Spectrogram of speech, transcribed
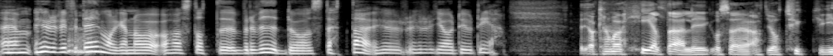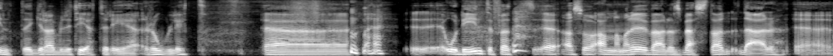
Um, hur är det för dig, Morgan, att ha stått eh, bredvid och stötta? Hur, hur gör du det? Jag kan vara helt ärlig och säga att jag tycker inte graviditeter är roligt. Uh, och det är inte för att eh, alltså Anna-Maria är världens bästa där. Eh,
